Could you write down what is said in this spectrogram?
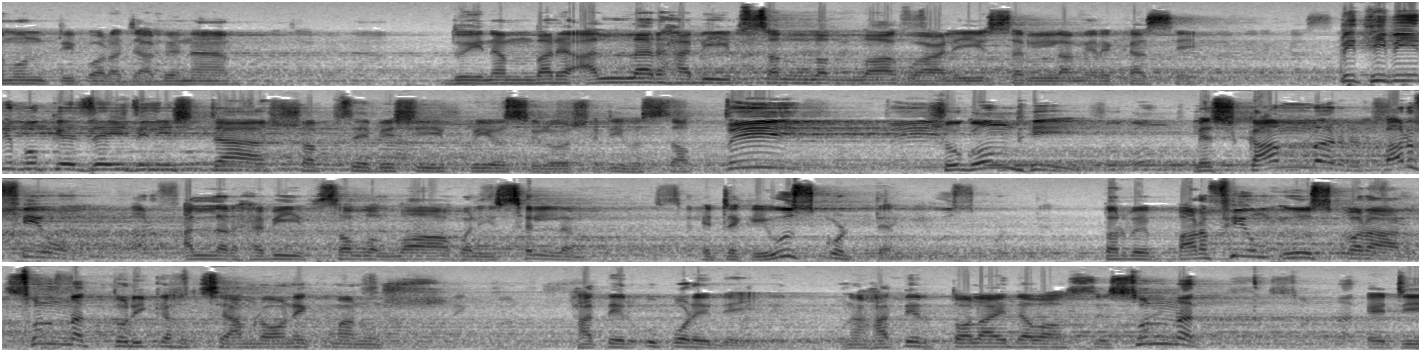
এমনটি করা যাবে না। দুই নম্বরে আল্লাহর হাবিব সাল্লাল্লাহু আলী সাল্লামের কাছে, পৃথিবীর বুকে যেই জিনিসটা সবচেয়ে বেশি প্রিয় ছিল সেটি হচ্ছে সুগন্ধি মেসকাম্বার পারফিউম। আল্লাহর হাবিব সাল্লাল্লাহু আলাইহি সাল্লাম এটাকে ইউজ করতেন। তবে পারফিউম ইউজ করার সুন্নাত তরিকা হচ্ছে আমরা অনেক মানুষ হাতের উপরে দেই, না হাতের তলায় দেওয়া হচ্ছে সুন্নাত। এটি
